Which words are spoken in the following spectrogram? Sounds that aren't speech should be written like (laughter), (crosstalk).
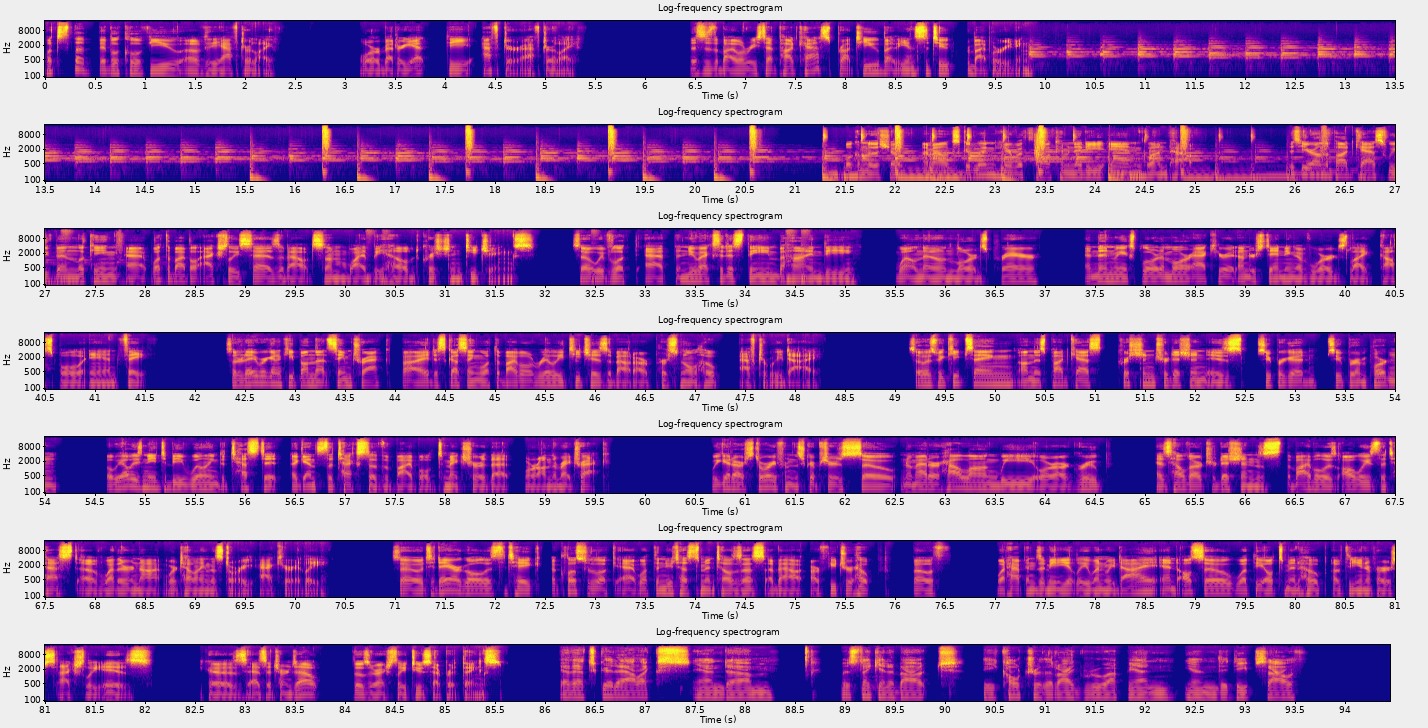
What's the biblical view of the afterlife? Or better yet, the after afterlife? This is the Bible Reset Podcast brought to you by the Institute for Bible Reading. Welcome to the show. I'm Alex Goodwin here with Paul Caminiti and Glenn Paauw. This year on the podcast, we've been looking at what the Bible actually says about some widely held Christian teachings. So we've looked at the new Exodus theme behind the well known Lord's Prayer, and then we explored a more accurate understanding of words like gospel and faith. So today we're going to keep on that same track by discussing what the Bible really teaches about our personal hope after we die. So, as we keep saying on this podcast, Christian tradition is super good, super important, but we always need to be willing to test it against the text of the Bible to make sure that we're on the right track. We get our story from the scriptures, so no matter how long we or our group has held our traditions, the Bible is always the test of whether or not we're telling the story accurately. So today, our goal is to take a closer look at what the New Testament tells us about our future hope, both what happens immediately when we die and also what the ultimate hope of the universe actually is. Because as it turns out, those are actually two separate things. Yeah, that's good, Alex. And um, was thinking about the culture that I grew up in in the deep south,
